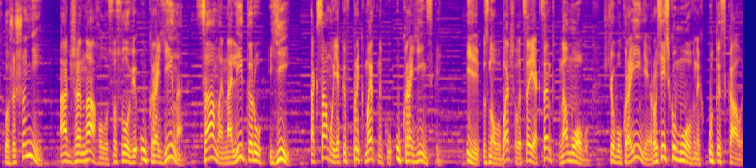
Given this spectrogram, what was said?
схоже, що ні. Адже наголос у слові Україна саме на літеру «ї», так само, як і в прикметнику український. І знову бачили цей акцент на мову, що в Україні російськомовних утискали.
